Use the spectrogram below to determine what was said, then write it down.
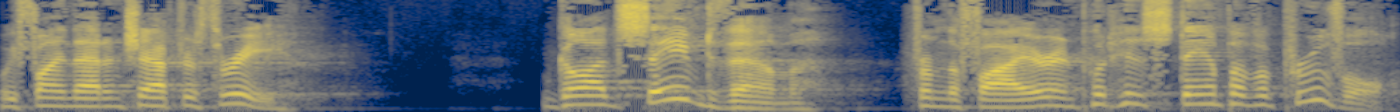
We find that in chapter 3. God saved them from the fire and put his stamp of approval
